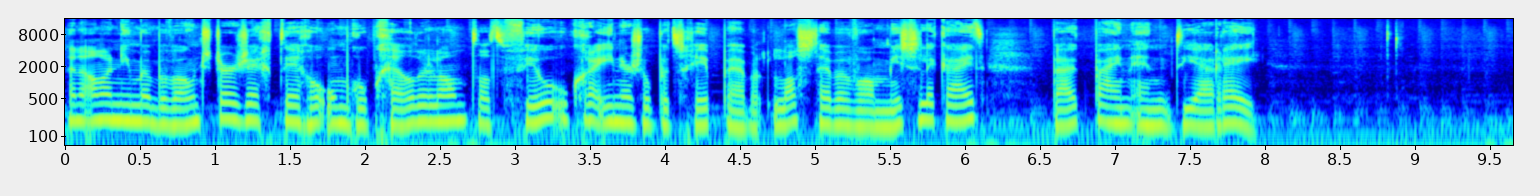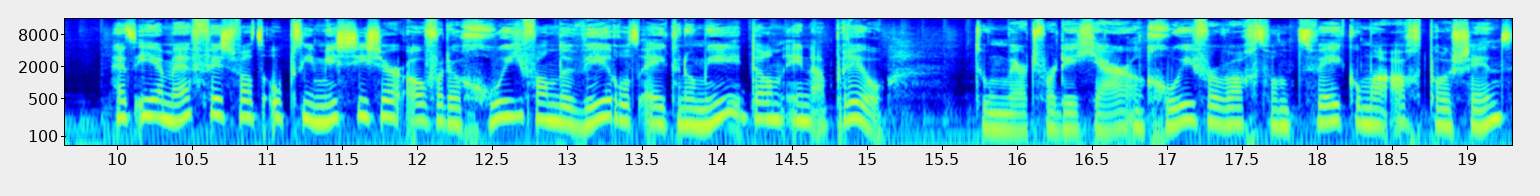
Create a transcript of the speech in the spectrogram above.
Een anonieme bewoonster zegt tegen Omroep Gelderland... dat veel Oekraïners op het schip last hebben van misselijkheid, buikpijn en diarree. Het IMF is wat optimistischer over de groei van de wereldeconomie dan in april. Toen werd voor dit jaar een groei verwacht van 2,8 procent...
